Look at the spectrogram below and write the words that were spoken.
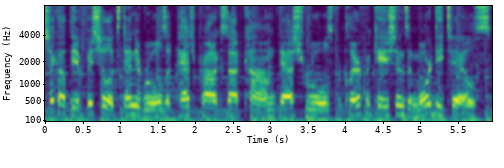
Check out the official extended rules at patchproducts.com-rules for clarifications and more details.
